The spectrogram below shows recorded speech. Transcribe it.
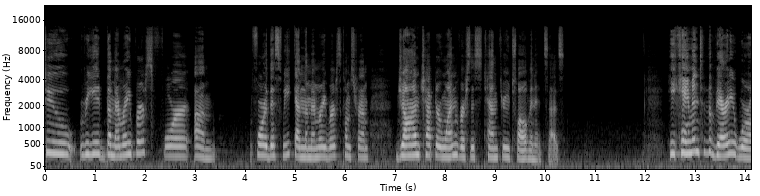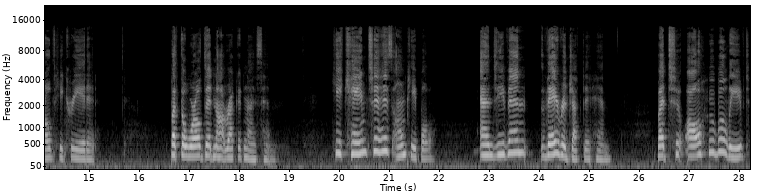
to read the memory verse for um for this week, and the memory verse comes from John chapter 1, verses 10 through 12, and it says, He came into the very world he created, but the world did not recognize him. He came to his own people, and even they rejected him. But to all who believed,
